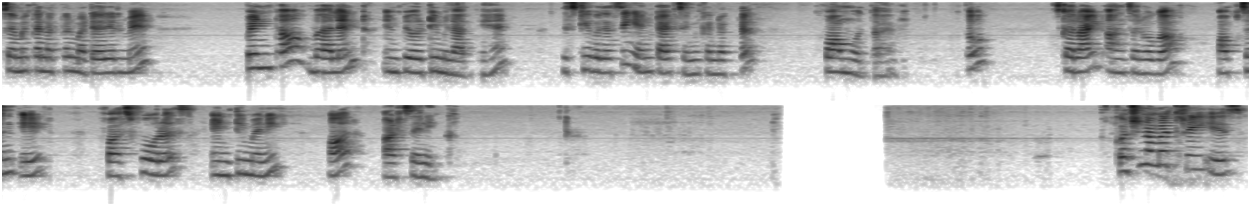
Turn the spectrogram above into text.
सेमीकंडक्टर मटेरियल में पेंटा वैलेंट इम्प्योरिटी मिलाते हैं, जिसकी वजह से एन टाइप सेमीकंडक्टर फॉर्म होता है। तो इसका राइट आंसर होगा ऑप्शन ए, फास्फोरस, एंटीमनी और arsenic. Question number three is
